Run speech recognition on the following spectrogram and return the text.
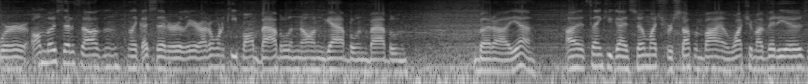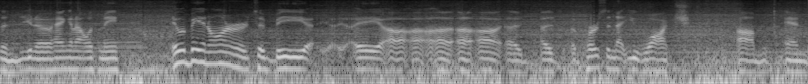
We're almost at a thousand, like I said earlier. I don't want to keep on babbling on, gabbling, babbling. But uh, yeah, I thank you guys so much for stopping by and watching my videos and, you know, hanging out with me. It would be an honor to be a, a, a, a, a, person that you watch um, and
